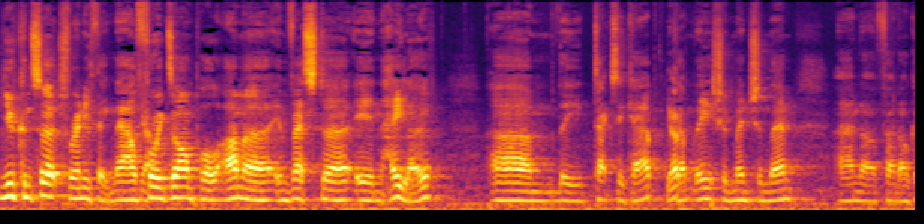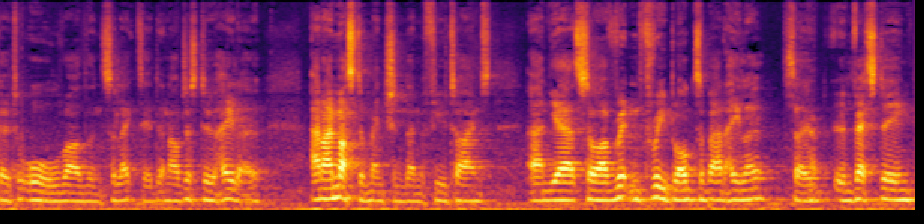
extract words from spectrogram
you can search for anything. Now, yeah. for example, I'm an investor in Hailo, um, the taxi cab yep. company. Should mention them and in fact I'll go to all rather than selected and I'll just do Hailo. and I must have mentioned them a few times and yeah so I've written three blogs about Hailo. so investing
